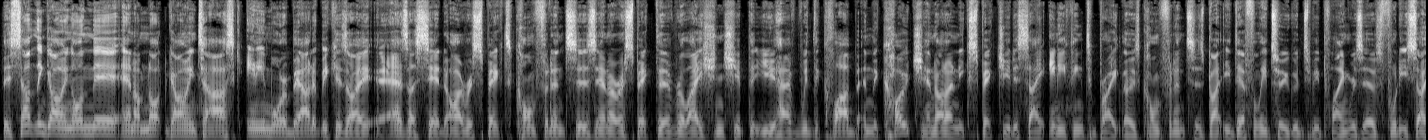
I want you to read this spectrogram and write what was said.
there's something going on there, and I'm not going to ask any more about it because I, as I said, I respect confidences and I respect the relationship that you have with the club and the coach, and I don't expect you to say anything to break those confidences. But you're definitely too good to be playing reserves footy. So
